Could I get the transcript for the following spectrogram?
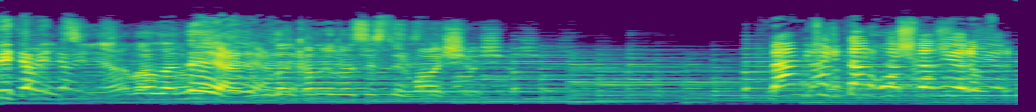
Bir tanesin ya. Vallahi ne yani? Buradan kameradan sesleniyorum. Aşık. Ben bir çocuktan hoşlanıyorum.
